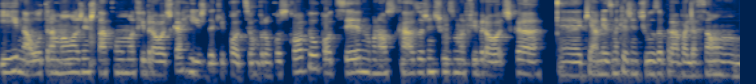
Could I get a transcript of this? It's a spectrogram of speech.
e na outra mão a gente está com uma fibra ótica rígida, que pode ser um broncoscópio ou pode ser, no nosso caso, a gente usa uma fibra ótica é, que é a mesma que a gente usa para avaliação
